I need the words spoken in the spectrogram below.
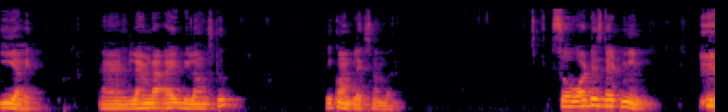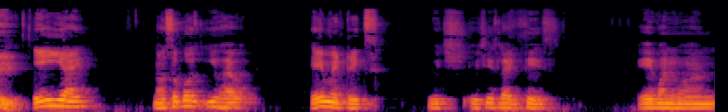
ei and lambda i belongs to the complex number. So what does that mean? AEI now suppose you have a matrix which which is like this a11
